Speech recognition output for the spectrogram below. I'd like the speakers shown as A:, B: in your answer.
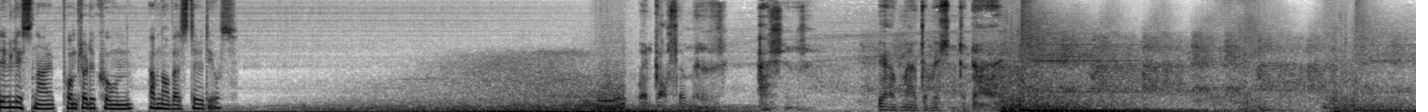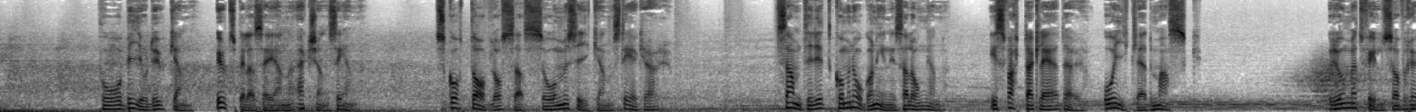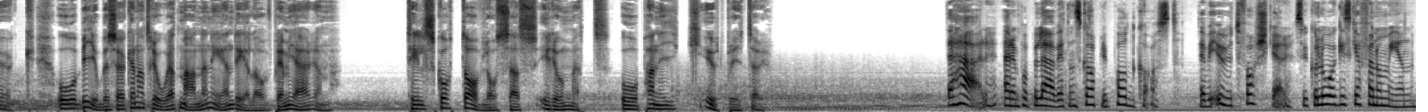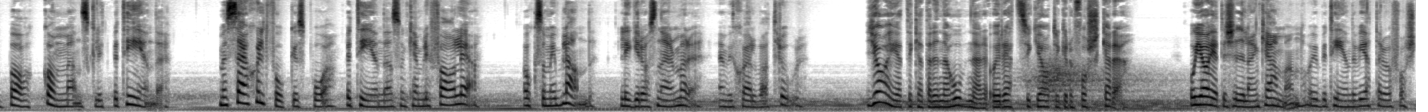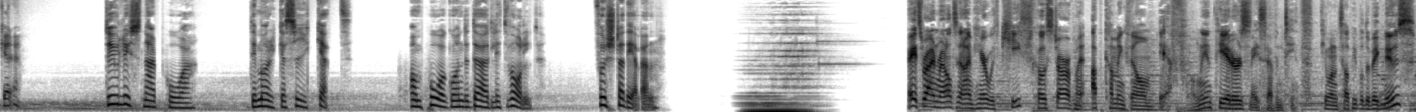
A: Du lyssnar på en produktion av Novel Studios.
B: When Gotham is ashes, you have my permission to die.
C: På bioduken utspelar sig en actionscen. Skott avlossas och musiken stegrar. Samtidigt kommer någon in i salongen i svarta kläder och iklädd mask. Rummet fylls av rök och biobesökarna tror att mannen är en del av premiären. Till skott avlossas i rummet och panik utbryter.
D: Det här är en populärvetenskaplig podcast där vi utforskar psykologiska fenomen bakom mänskligt beteende. Med särskilt fokus på beteenden som kan bli farliga och som ibland ligger oss närmare än vi själva tror.
E: Jag heter Katarina Hovner och är rättspsykiatriker och forskare.
D: Och jag heter Shilan Kaman och är beteendevetare och forskare.
E: Du lyssnar på Det mörka psyket om pågående dödligt våld. Första delen.
F: Hey, it's Ryan Reynolds and I'm here with Keith, co-star of my upcoming film If, only in theaters May 17th. Do you want to tell people the big news?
